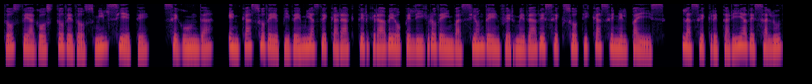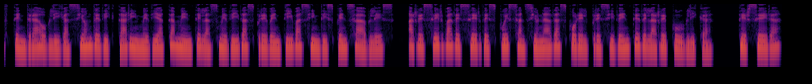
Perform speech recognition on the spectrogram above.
2 de agosto de 2007, segunda, en caso de epidemias de carácter grave o peligro de invasión de enfermedades exóticas en el país. La Secretaría de Salud tendrá obligación de dictar inmediatamente las medidas preventivas indispensables, a reserva de ser después sancionadas por el presidente de la República. Tercera,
